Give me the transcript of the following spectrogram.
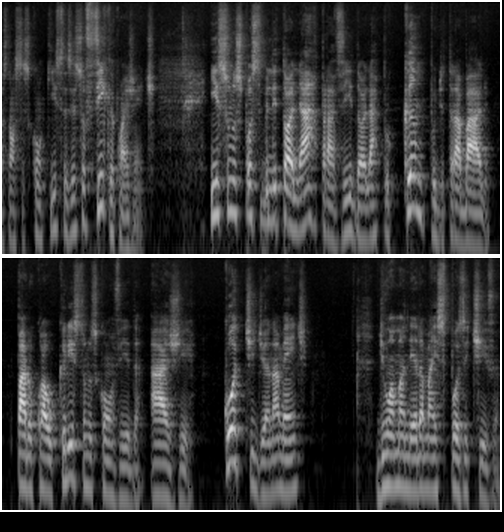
as nossas conquistas, isso fica com a gente. Isso nos possibilita olhar para a vida, olhar para o campo de trabalho para o qual Cristo nos convida a agir cotidianamente de uma maneira mais positiva.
